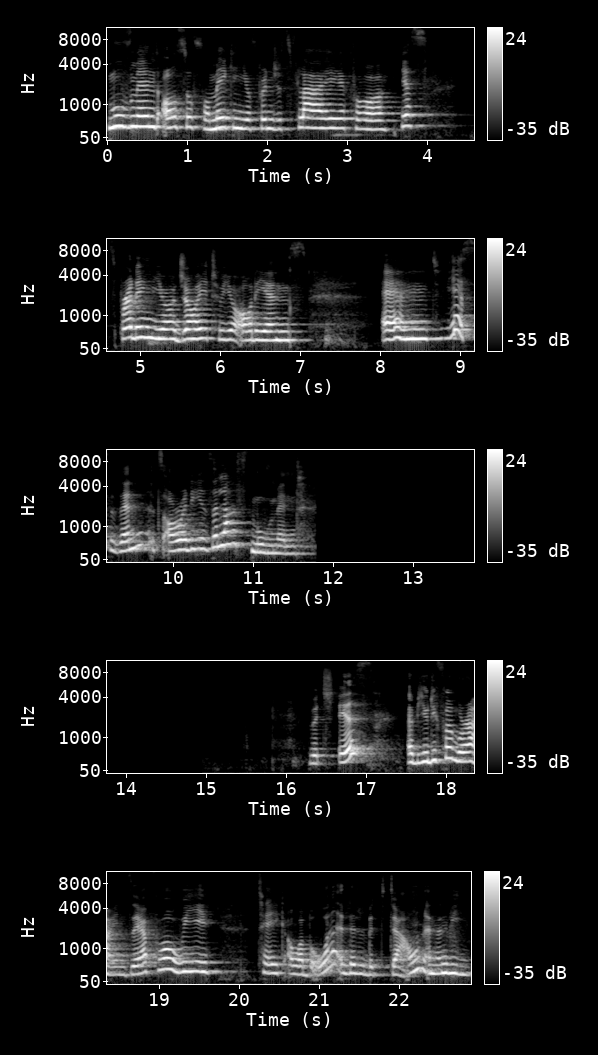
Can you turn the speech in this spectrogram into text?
movement also for making your fringes fly, for, yes, spreading your joy to your audience. And yes, then it's already the last movement. Which is a beautiful grind. Therefore, we take our boa a little bit down and then we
